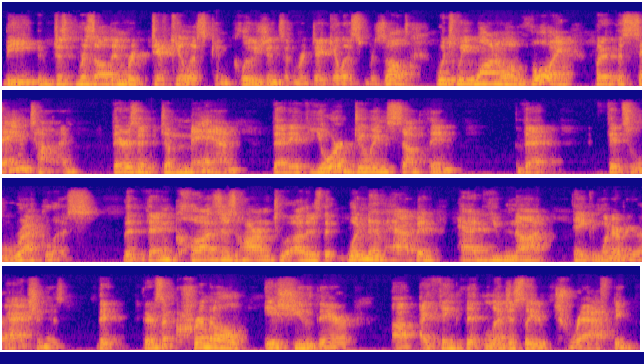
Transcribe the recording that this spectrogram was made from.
be just result in ridiculous conclusions and ridiculous results, which we want to avoid. But at the same time, there's a demand that if you're doing something that fits reckless, that then causes harm to others that wouldn't have happened had you not taken whatever your action is, that there's a criminal issue there uh, I think that legislative drafting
